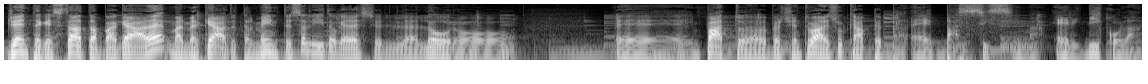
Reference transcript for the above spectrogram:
Gente che è stata pagata, eh, ma il mercato è talmente salito che adesso il loro eh, impatto percentuale sul cap è, è bassissima, è ridicola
